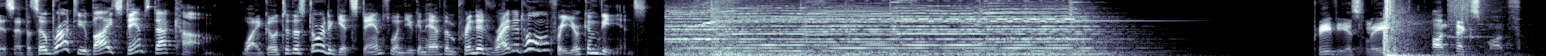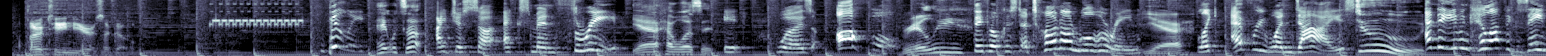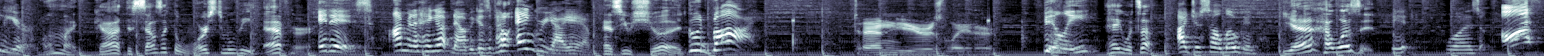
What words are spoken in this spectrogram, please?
This episode brought to you by Stamps.com. Why go to the store to get stamps when you can have them printed right at home for your convenience? Previously on X Month, 13 years ago. Billy, Hey, what's up? I just saw X Men 3. Yeah, how was it? It was awful. Really? They focused a ton on Wolverine. Yeah. Like everyone dies. Dude! And they even kill off Xavier. Oh my god, this sounds like the worst movie ever. It is. I'm gonna hang up now because of how angry I am. As you should. Goodbye, Ten years later. Billy. Hey, what's up? I just saw Logan. Yeah, how was it? It was awesome.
